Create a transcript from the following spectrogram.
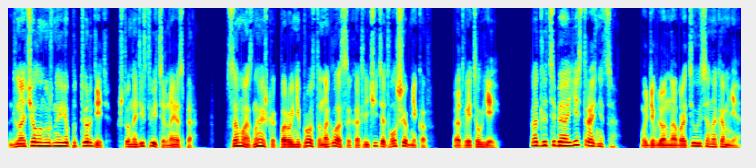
Для начала нужно ее подтвердить, что она действительно эспер. Сама знаешь, как порой непросто на глаз их отличить от волшебников», — ответил ей. «А для тебя есть разница?» Удивленно обратилась она ко мне.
